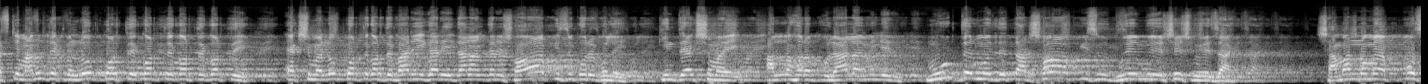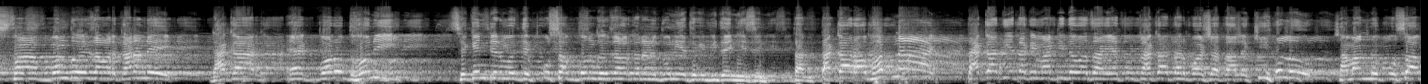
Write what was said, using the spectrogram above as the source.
আজকে মানুষ দেখবেন লোভ করতে করতে করতে করতে, একসময় লোভ করতে করতে বাড়ি, গাড়ি, দালান, গাড়ি সব কিছু করে ফেলে। কিন্তু একসময় আল্লাহ রাব্বুল আলমিনের মুহূর্তের মধ্যে তার সব কিছু ধুয়ে মুয়ে শেষ হয়ে যায়। সামান্য প্রস্তাব বন্ধ হয়ে যাওয়ার কারণে ঢাকার এক বড় ধনী সেকেন্ডের মধ্যে প্রস্তাব বন্ধ হয়ে যাওয়ার কারণে দুনিয়া থেকে বিদায় নিয়েছেন। তার টাকার অভাব নাই। টাকা দিয়ে তাকে মাটি দেওয়া যায়, এত টাকা, তার পয়সা, তাহলে কি হলো? সামান্য পোশাক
